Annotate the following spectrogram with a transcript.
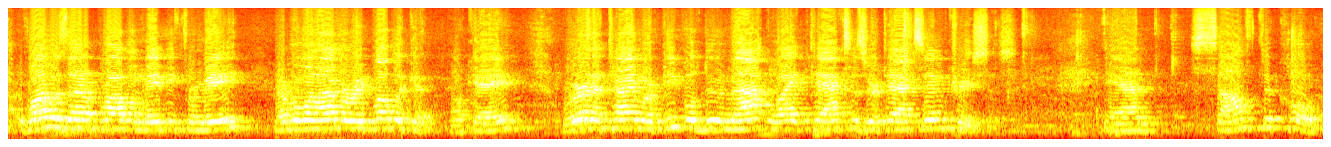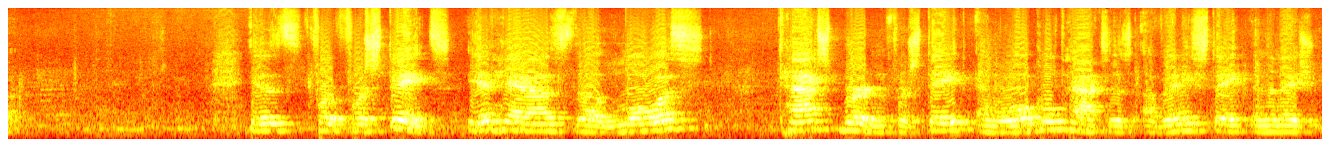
Uh, Why was that a problem maybe for me? Number one, I'm a Republican, okay? We're in a time where people do not like taxes or tax increases. And South Dakota is, for, for states, it has the lowest tax burden for state and local taxes of any state in the nation,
